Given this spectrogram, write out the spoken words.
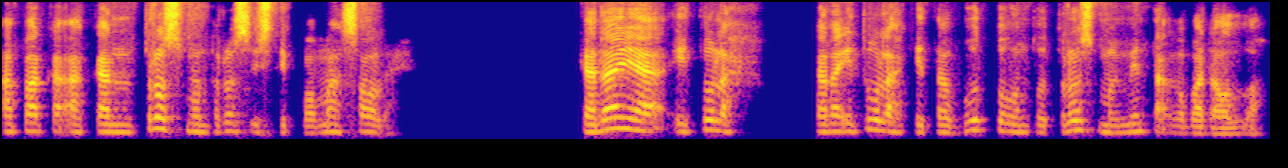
apakah akan terus-menerus istiqomah soleh. Karena ya itulah Karena itulah kita butuh untuk terus meminta kepada Allah.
